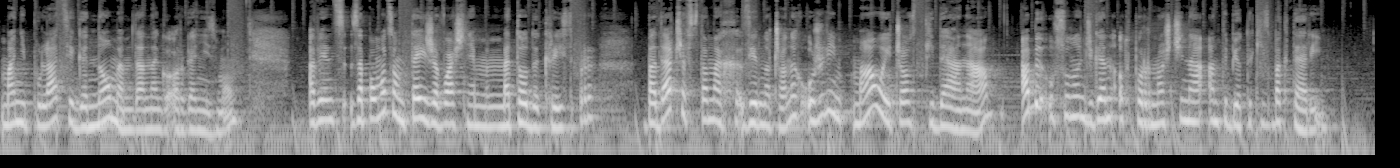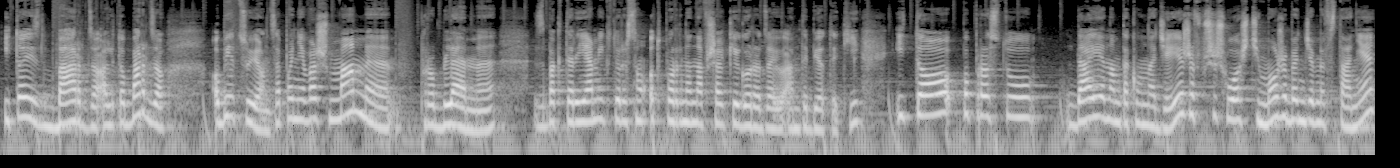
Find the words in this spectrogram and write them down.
manipulację genomem danego organizmu, a więc za pomocą tejże właśnie metody CRISPR Badacze w Stanach Zjednoczonych użyli małej cząstki DNA, aby usunąć gen odporności na antybiotyki z bakterii. I to jest bardzo, ale to bardzo obiecujące, ponieważ mamy problemy z bakteriami, które są odporne na wszelkiego rodzaju antybiotyki, i to po prostu daje nam taką nadzieję, że w przyszłości może będziemy w stanie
